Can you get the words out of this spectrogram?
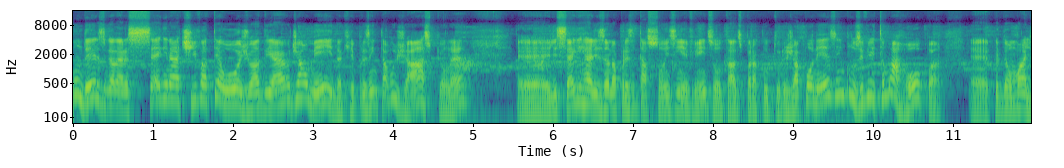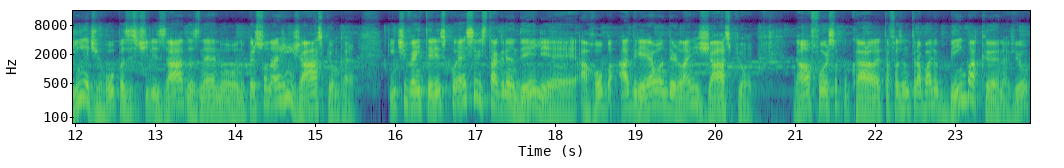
Um deles, galera, segue na ativa até hoje, o Adriano de Almeida, que representava o Jaspion, né? É, ele segue realizando apresentações em eventos voltados para a cultura japonesa, inclusive ele tem uma roupa, é, perdão, uma linha de roupas estilizadas né, no, no, personagem Jaspion, cara. Quem tiver interesse, conhece o Instagram dele, é @adriel_jaspion. Dá uma força pro cara, ele tá fazendo um trabalho bem bacana, viu?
